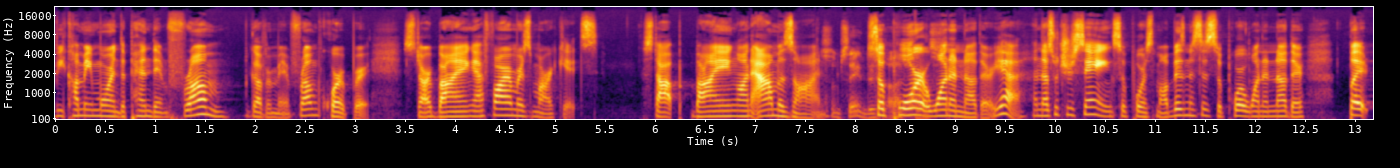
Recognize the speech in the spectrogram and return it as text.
becoming more independent from government from corporate start buying at farmers markets stop buying on amazon saying. Support options. one another yeah and that's what you're saying support small businesses support one another but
